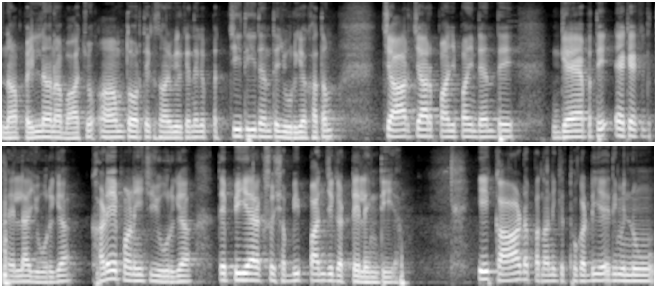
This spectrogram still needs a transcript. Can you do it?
ਨਾ ਪਹਿਲਾਂ ਨਾ ਬਾਅਦ ਚੋਂ। ਆਮ ਤੌਰ ਤੇ ਕਿਸਾਨ ਵੀਰ ਕਹਿੰਦੇ ਕਿ ਪੱਚੀ ਤੀਹ ਦਿਨ ਤੇ ਯੂਰੀਆ ਖਤਮ 4 4 5 5 ਦਿਨ ਤੇ ਗੈਪ ਤੇ ਇੱਕ ਇੱਕ ਥੈਲਾ ਯੂਰੀਆ ਖੜ੍ਹੇ ਪਾਣੀ 'ਚ ਯੂਰੀਆ ਤੇ ਪੀਆਰ 126 ਪੰਜ ਗੱਟੇ ਲੈਂਦੀ ਆ। ਇਹ ਕਾਰਡ ਪਤਾ ਨਹੀਂ ਕਿੱਥੋਂ ਕੱਢੀ ਹੈ ਇਹਦੀ ਮੈਨੂੰ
